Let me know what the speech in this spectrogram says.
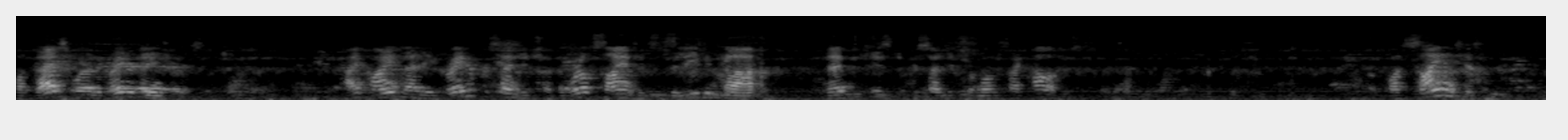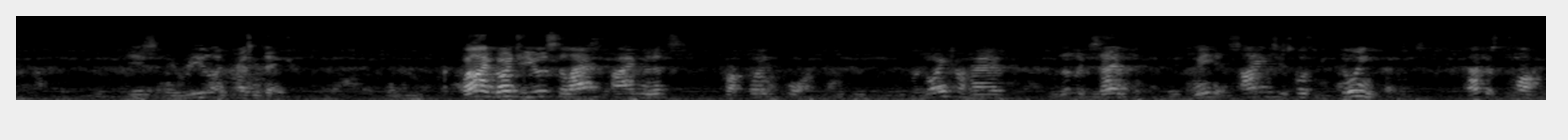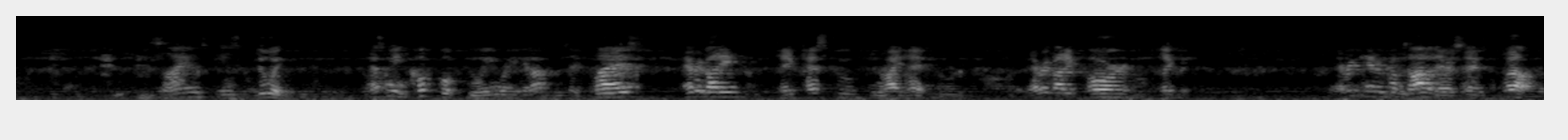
But that's where the greater danger is. I find that a greater percentage of the world's scientists believe in God than is the percentage among psychologists. for example. But scientism is a real and present danger. Well, I'm going to use the last five minutes for point four. We're going to have a little example. I mean, science, you're supposed to be doing things, not just talking. Science is doing. Doesn't mean cookbook doing, where you get up and say, class, everybody take test tube in right hand. Everybody pour liquid. Every kid who comes out of there and says, well,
